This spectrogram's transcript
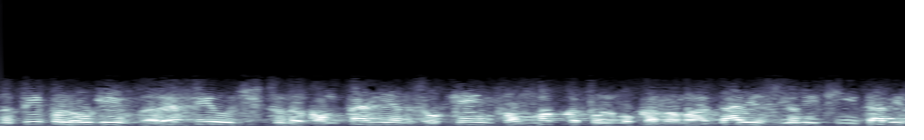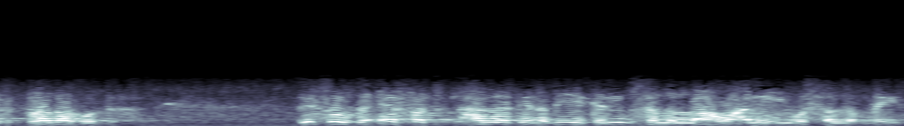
the people who gave refuge to the companions who came from Makkatul Mukarramah. That is unity, that is brotherhood. This was the effort Hazrat Nabi Kareem sallallahu alayhi wasallam made.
